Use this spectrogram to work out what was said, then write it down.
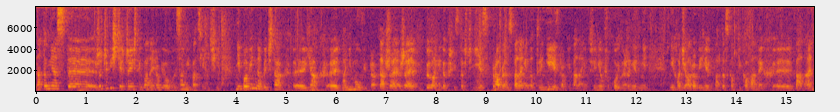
Natomiast e, rzeczywiście część tych badań robią sami pacjenci. Nie powinno być tak, e, jak e, pani mówi, prawda, że, że była niedokrwistość i jest problem z badaniem, no który nie jest drogim badaniem, to się nie oszukujmy, że nie, nie, nie chodzi o robienie bardzo skomplikowanych badań.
